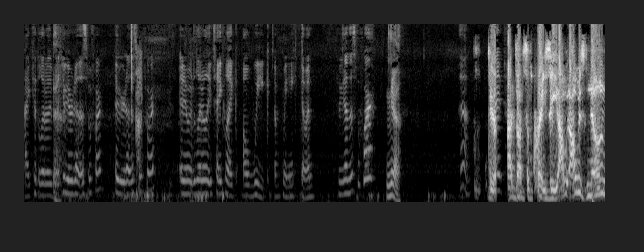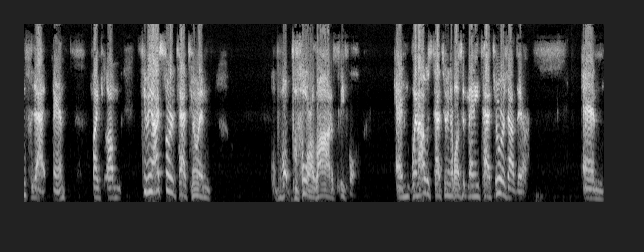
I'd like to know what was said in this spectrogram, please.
I could literally be like, Have you ever done this before? Have you ever done this before? And it would literally take like a week of me going, Have you done this before? Yeah. Yeah. Dude, I've done some crazy. I, I was known for that, man. Like, um, see, I mean, I started tattooing b- before a lot of people, and when I was tattooing, there wasn't many tattooers out there, and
